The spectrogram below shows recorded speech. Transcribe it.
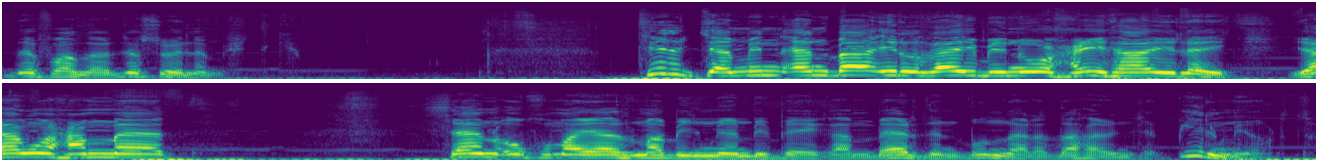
defalarca söylemiştik. Tilke min enba'il gaybi nuhiha ileyk. Ya Muhammed sen okuma yazma bilmeyen bir peygamberdin. Bunları daha önce bilmiyordun.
